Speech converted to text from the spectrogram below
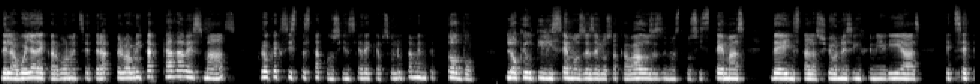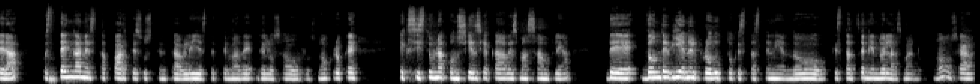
de la huella de carbono, etcétera. Pero ahorita cada vez más creo que existe esta conciencia de que absolutamente todo lo que utilicemos desde los acabados, desde nuestros sistemas de instalaciones, ingenierías, etcétera, pues tengan esta parte sustentable y este tema de, de los ahorros, ¿no? Creo que existe una conciencia cada vez más amplia de dónde viene el producto que estás teniendo, que estás teniendo en las manos, ¿no? O sea,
